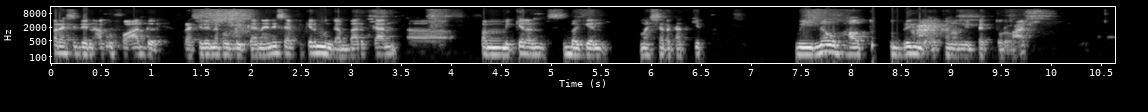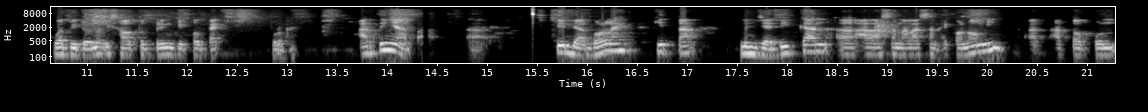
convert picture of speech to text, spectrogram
Presiden Akufo Addo, Presiden Republik ini saya pikir menggambarkan uh, pemikiran sebagian masyarakat kita. We know how to bring the economy back to life. What we don't know is how to bring people back to life. Artinya apa? Uh, tidak boleh kita menjadikan uh, alasan-alasan ekonomi uh, ataupun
